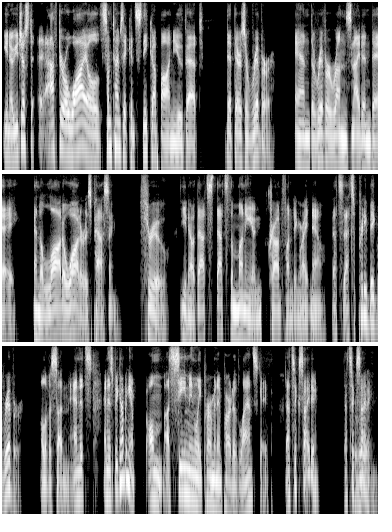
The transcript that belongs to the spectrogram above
You know, you just after a while, sometimes it can sneak up on you that that there's a river and the river runs night and day and a lot of water is passing through. You know, that's that's the money in crowdfunding right now. That's that's a pretty big river all of a sudden. And it's and it's becoming a um, a seemingly permanent part of the landscape. That's exciting. That's mm-hmm. exciting. Mm-hmm.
